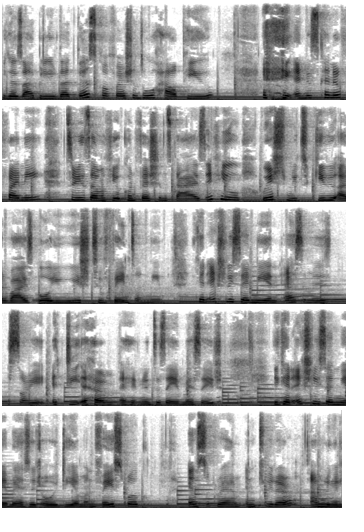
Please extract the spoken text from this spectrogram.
because I believe that this confessions will help you and it's kind of funny to read some of your confessions, guys. If you wish me to give you advice or you wish to vent on me, you can actually send me an SMS. Sorry, a DM. I hate meant to say a message. You can actually send me a message or a DM on Facebook, Instagram, and Twitter. I'm Lungel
